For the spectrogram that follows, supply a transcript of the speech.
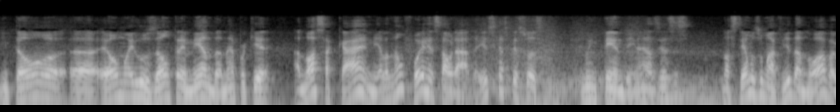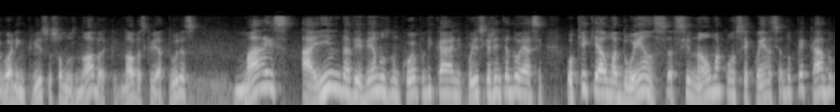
Então uh, é uma ilusão tremenda, né? Porque a nossa carne ela não foi restaurada. É isso que as pessoas não entendem, né? Às vezes nós temos uma vida nova agora em Cristo, somos nova, novas criaturas, mas ainda vivemos num corpo de carne. Por isso que a gente adoece. O que, que é uma doença, se não uma consequência do pecado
